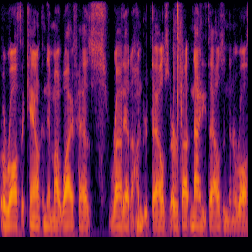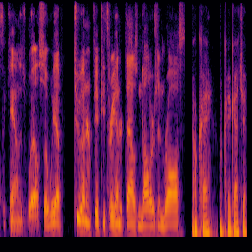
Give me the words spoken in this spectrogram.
a Roth account, and then my wife has right at a hundred thousand or about ninety thousand in a Roth account as well. So we have two hundred fifty, three hundred thousand dollars in Roth. Okay. Okay, gotcha.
